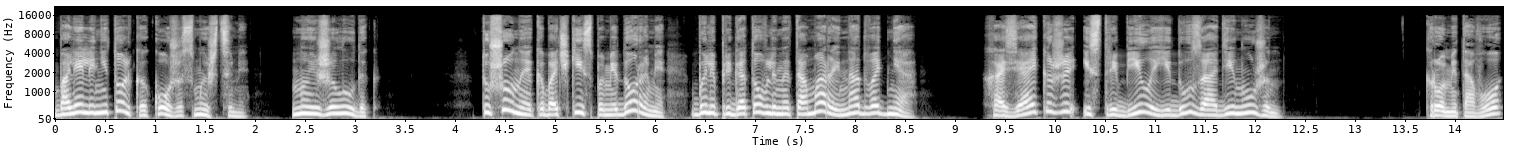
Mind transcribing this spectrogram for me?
болели не только кожа с мышцами, но и желудок. Тушеные кабачки с помидорами были приготовлены Тамарой на два дня. Хозяйка же истребила еду за один ужин. Кроме того,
